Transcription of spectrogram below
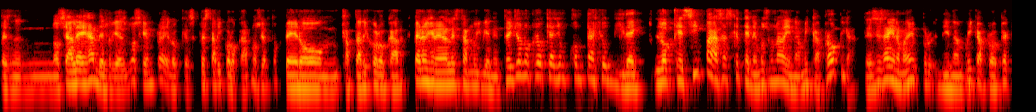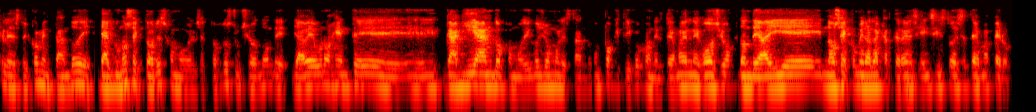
pues, no se alejan del riesgo siempre de lo que es prestar y colocar, ¿no es cierto? Pero mm, captar y colocar, pero en general están muy bien. Entonces yo no creo que haya un contagio directo. Lo que sí pasa es que tenemos una dinámica propia. Entonces esa dinámica propia que les estoy comentando de, de algunos sectores como el sector construcción, donde ya ve uno gente eh, gagueando, como digo yo, molestando un poquitico con el tema del negocio, donde hay, eh, no sé cómo irá la cartera en sí, insisto, de ese tema, pero,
